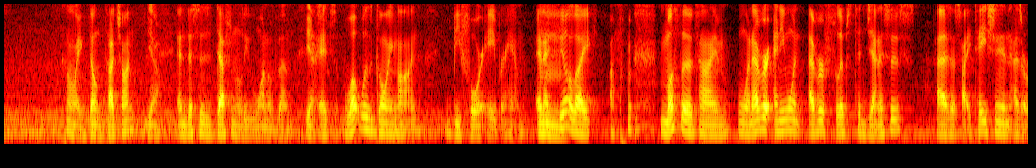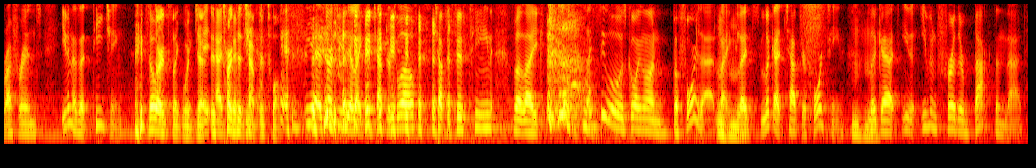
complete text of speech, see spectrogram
kind of like don't touch on. Yeah. and this is definitely one of them. Yes. It's what was going on before Abraham. And Hmm. I feel like most of the time, whenever anyone ever flips to Genesis as a citation, as a reference, even as a teaching, It though- starts like with Gen- it starts at chapter 12. yeah, it starts either like chapter 12, chapter 15. But like, let's see what was going on before that. Like, Mm-hmm. let's look at chapter 14. Look at, you know, even further back than that.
